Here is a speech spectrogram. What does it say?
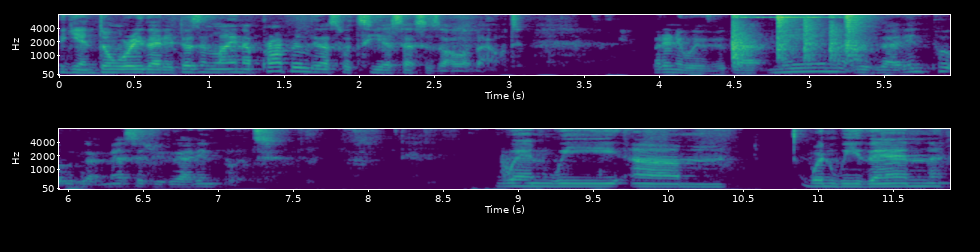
Again, don't worry that it doesn't line up properly. That's what CSS is all about. But anyway, we've got name, we've got input, we've got message, we've got input. When we um, when we then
